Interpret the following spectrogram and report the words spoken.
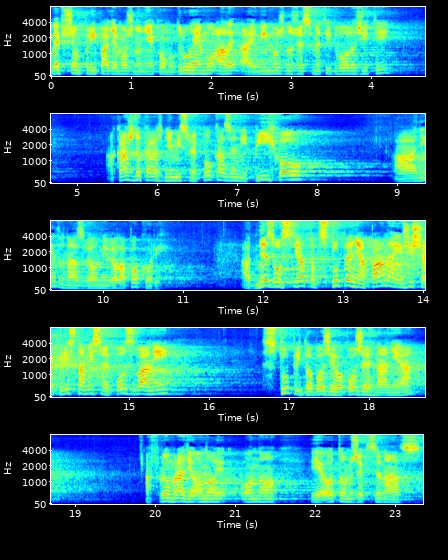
lepšom prípade možno niekomu druhému, ale aj my možno, že sme tí dôležití. A každokázne my sme pokazení pýchou a nie v nás veľmi veľa pokory. A dnes vo stiatok vstúpenia Pána Ježiša Krista my sme pozvaní vstúpiť do Božieho požehnania a v prvom rade ono, ono je o tom, že chce nás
